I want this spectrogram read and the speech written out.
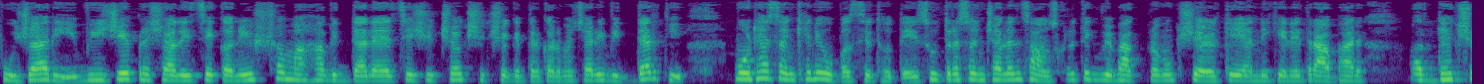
Pujari Vijay प्रशालीचे कनिष्ठ महाविद्यालयाचे शिक्षक शिक्षकेतर कर्मचारी विद्यार्थी मोठ्या संख्येने उपस्थित होते. सूत्रसंचालन सांस्कृतिक विभाग प्रमुख शेळके यांनी केले तर आभार. अध्यक्ष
